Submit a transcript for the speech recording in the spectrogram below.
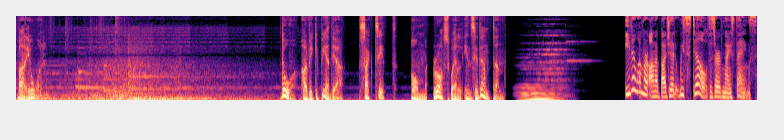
varje år. Då har Wikipedia sagt sitt om Roswell-incidenten. Even when we're on a budget we still deserve nice things.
